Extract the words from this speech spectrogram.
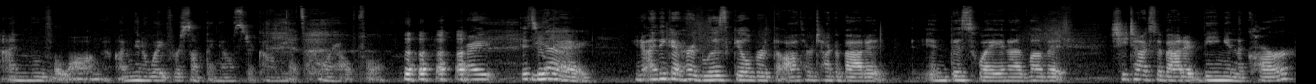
and move along. I'm going to wait for something else to come that's more helpful. right? It's Yeah. okay. You know, I think I heard Liz Gilbert, the author, talk about it in this way, and I love it. She talks about it being in the car.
